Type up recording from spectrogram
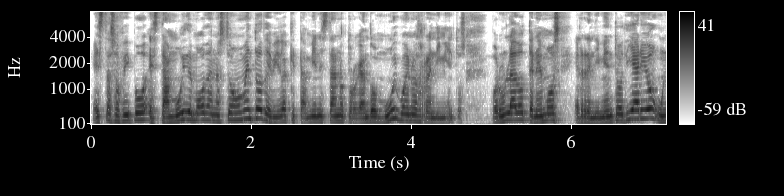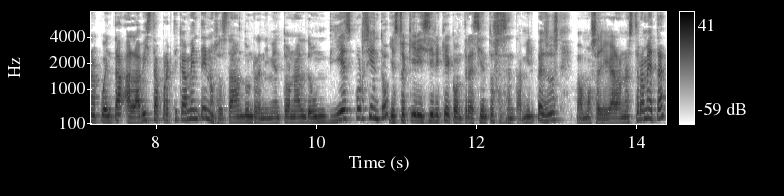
Esta Sofipo está muy de moda en este momento debido a que también están otorgando muy buenos rendimientos. Por un lado tenemos el rendimiento diario, una cuenta a la vista prácticamente, nos está dando un rendimiento anual de un 10% y esto quiere decir que con 360 mil pesos vamos a llegar a nuestra meta,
